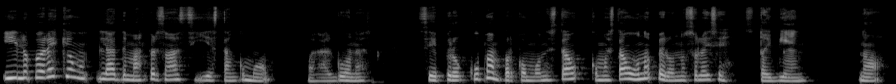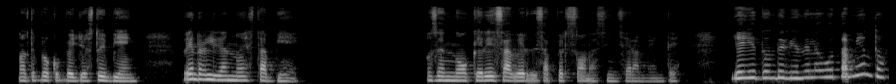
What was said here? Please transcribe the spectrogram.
Y lo peor es que las demás personas sí están como, bueno, algunas se preocupan por cómo está, cómo está uno, pero uno solo dice, estoy bien. No, no te preocupes, yo estoy bien. Pero en realidad no está bien. O sea, no querés saber de esa persona, sinceramente. Y ahí es donde viene el agotamiento.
